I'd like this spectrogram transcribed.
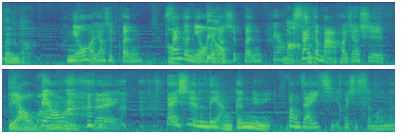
奔吧。牛好像是奔，三个牛好像是奔，哦、三个马好像是标嘛。标、嗯、对，但是两个女放在一起会是什么呢？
